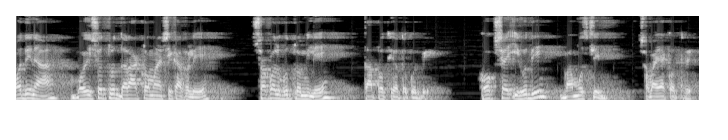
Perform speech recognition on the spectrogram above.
মদিনা বহিঃশত্রুর দ্বারা আক্রমণের শিকার হলে সকল গোত্র মিলে তা প্রতিহত করবে। হোক সে ইহুদি বা মুসলিম, সবাই একত্রে।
